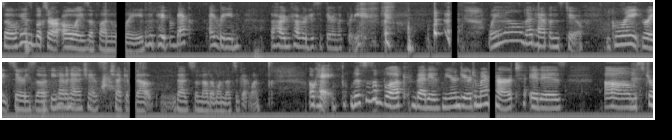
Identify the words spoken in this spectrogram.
so his books are always a fun read. The paperback I read. The hardcover just sit there and look pretty. Well, that happens too. Great, great series though. If you haven't had a chance to check it out, that's another one that's a good one. Okay, this is a book that is near and dear to my heart. It is um, Str-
